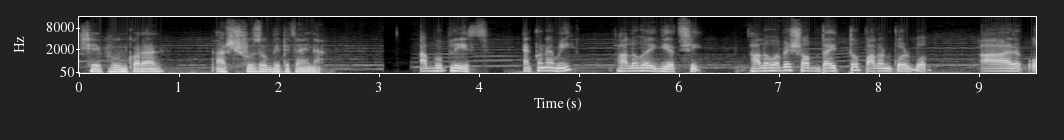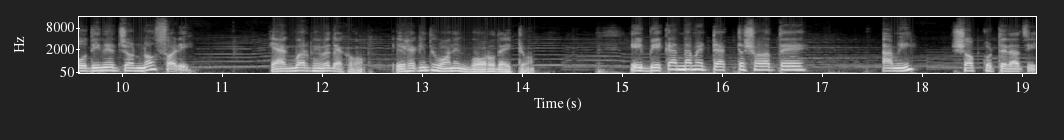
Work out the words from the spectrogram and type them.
সে ভুল করার আর সুযোগ দিতে চাই না। আব্বু প্লিজ এখন আমি ভালো হয়ে গিয়েছি। ভালোভাবে সব দায়িত্ব পালন করব। আর ওদিনের জন্য সরি একবার ভেবে দেখো, এটা কিন্তু অনেক বড় দায়িত্ব। এই বেকার নামের ট্যাগটা সরাতে আমি সব করতে রাজি।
